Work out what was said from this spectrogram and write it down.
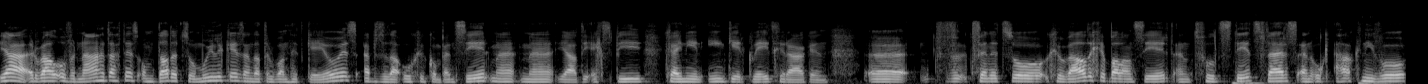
ja, er wel over nagedacht is, omdat het zo moeilijk is en dat er one-hit KO is, hebben ze dat ook gecompenseerd met, met ja, die XP ga je niet in één keer kwijtgeraken. Eh ik vind het zo geweldig gebalanceerd en het voelt steeds vers en ook elk niveau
